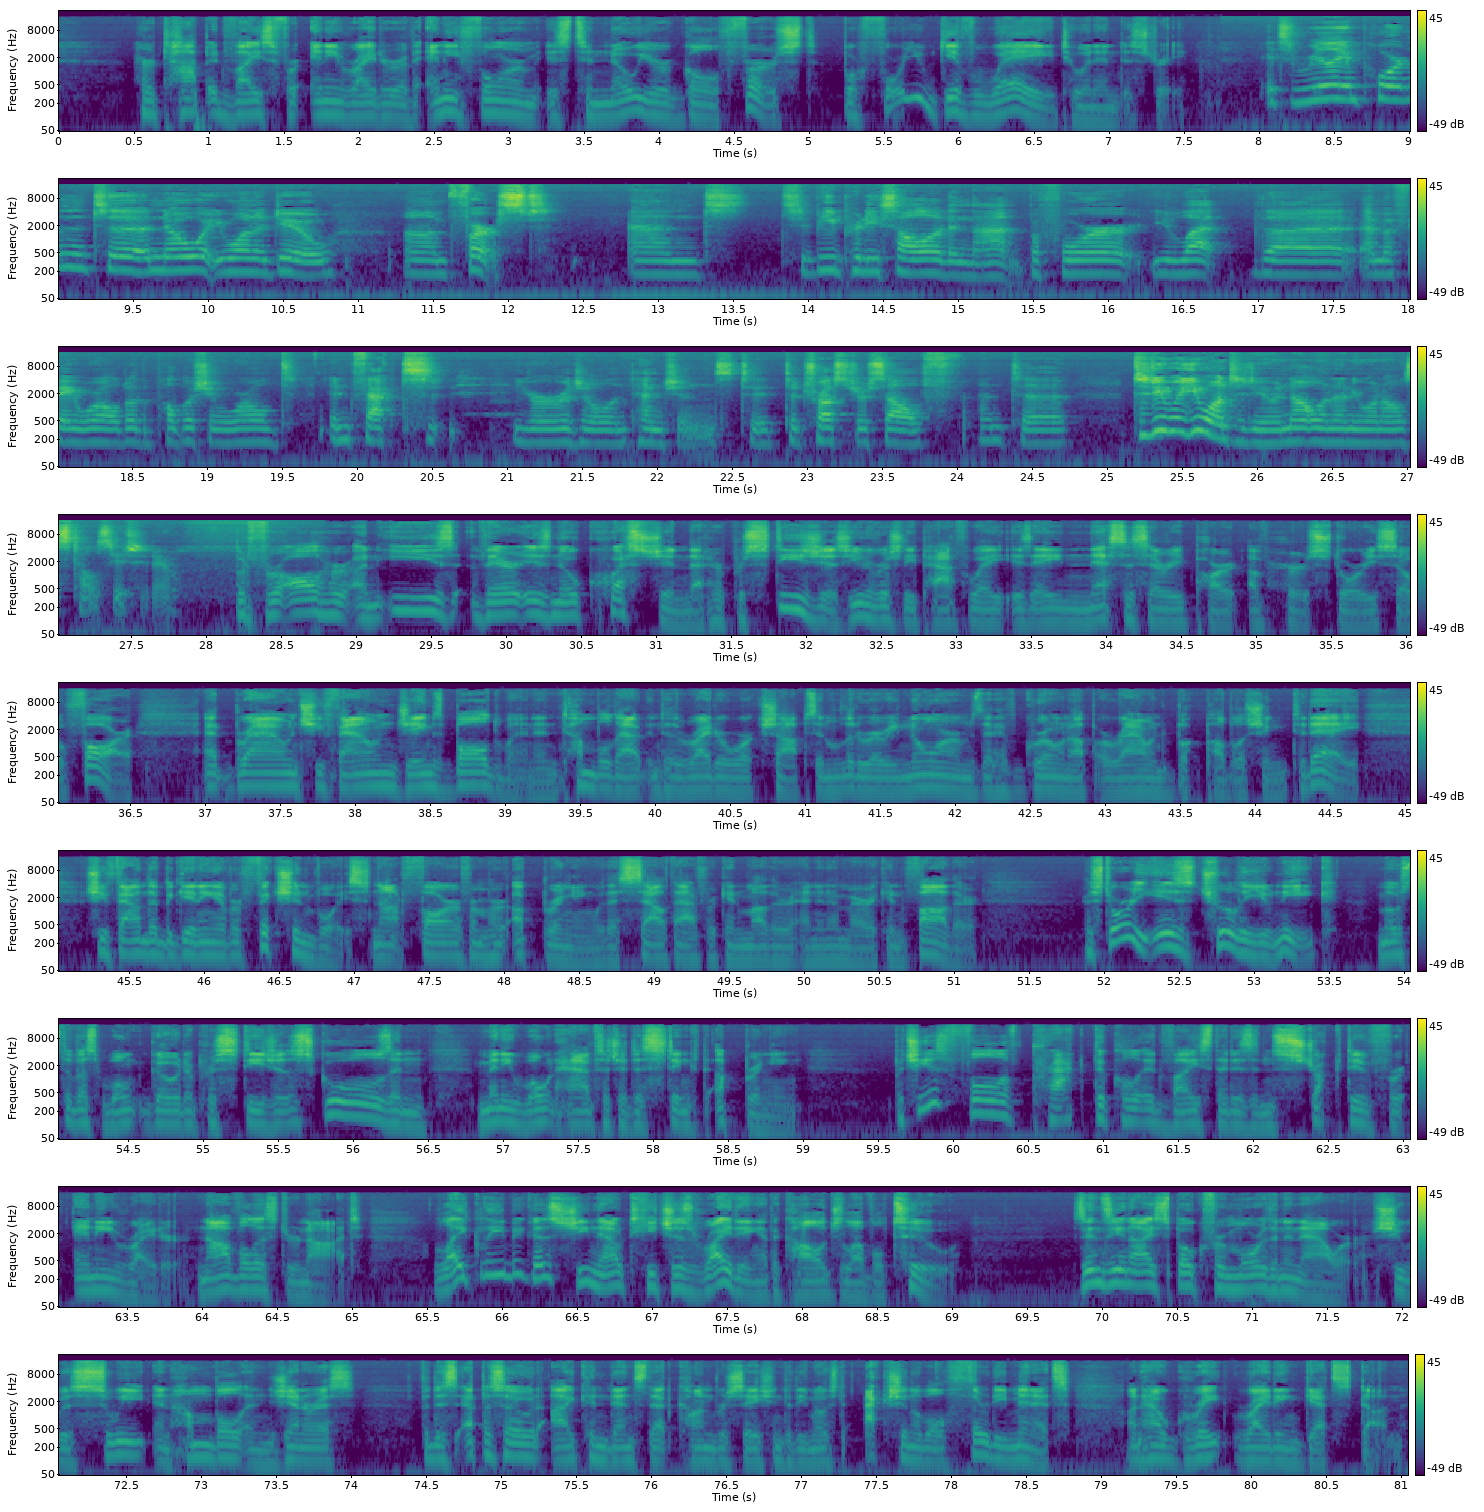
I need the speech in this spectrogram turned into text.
Her top advice for any writer of any form is to know your goal first before you give way to an industry. It's really important to know what you want to do um, first and to be pretty solid in that before you let the MFA world or the publishing world infect your original intentions to, to trust yourself and to to do what you want to do and not what anyone else tells you to do. But for all her unease, there is no question that her prestigious university pathway is a necessary part of her story so far. At Brown, she found James Baldwin and tumbled out into the writer workshops and literary norms that have grown up around book publishing today. She found the beginning of her fiction voice, not far from her upbringing with a South African mother and an American father. Her story is truly unique. Most of us won't go to prestigious schools, and many won't have such a distinct upbringing. But she is full of practical advice that is instructive for any writer, novelist or not likely because she now teaches writing at the college level too. Zinzi and I spoke for more than an hour. She was sweet and humble and generous. For this episode, I condensed that conversation to the most actionable 30 minutes on how great writing gets done.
